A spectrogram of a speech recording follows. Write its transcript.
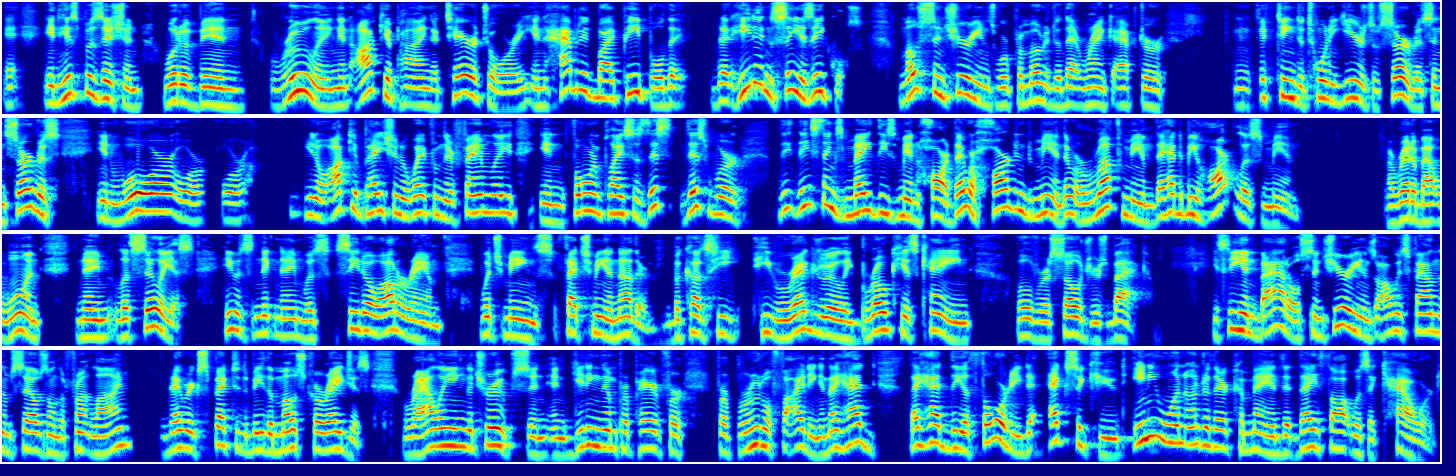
in his position would have been ruling and occupying a territory inhabited by people that, that he didn't see as equals. Most centurions were promoted to that rank after mm, 15 to 20 years of service and service in war or or you know occupation away from their family in foreign places. This this were these things made these men hard. They were hardened men. They were rough men. They had to be heartless men I read about one named Lucilius. He was nickname was Cedo Alteram, which means fetch me another, because he, he regularly broke his cane over a soldier's back. You see, in battle, centurions always found themselves on the front line. They were expected to be the most courageous, rallying the troops and, and getting them prepared for, for brutal fighting. And they had they had the authority to execute anyone under their command that they thought was a coward.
